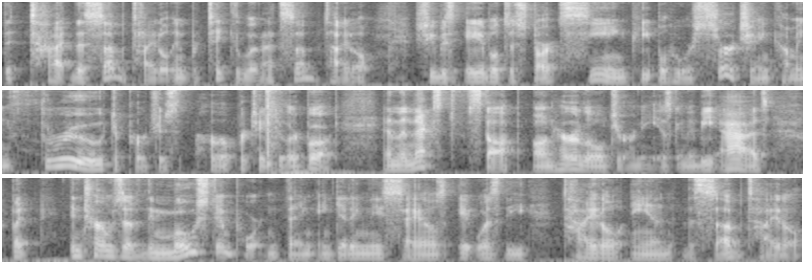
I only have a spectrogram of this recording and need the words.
the ti- the subtitle in particular, that subtitle, she was able to start seeing people who were searching coming through to purchase her particular book. And the next stop on her little journey is going to be ads, but in terms of the most important thing in getting these sales, it was the title and the subtitle.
